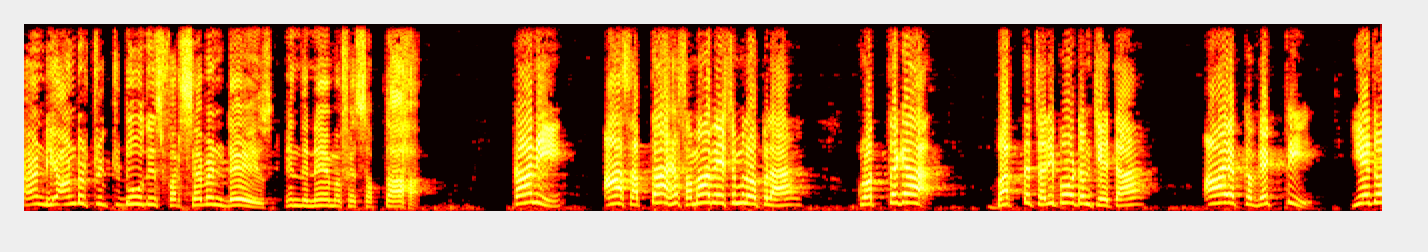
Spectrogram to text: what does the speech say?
and he undertook to do this for seven days in the name of a Saptaha. కానీ ఆ సప్తాహ సమావేశం లోపల క్రొత్తగా భర్త చనిపోవటం చేత ఆ యొక్క వ్యక్తి ఏదో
